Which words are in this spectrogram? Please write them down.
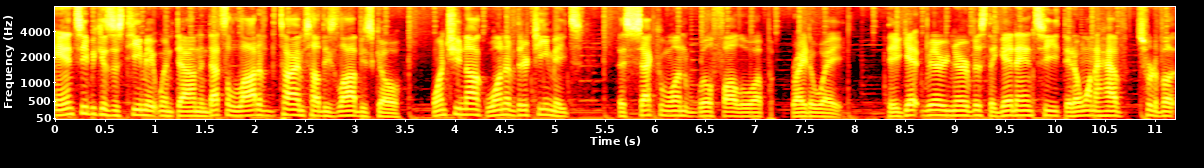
antsy because his teammate went down, and that's a lot of the times how these lobbies go. Once you knock one of their teammates, the second one will follow up right away. They get very nervous, they get antsy, they don't want to have sort of a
